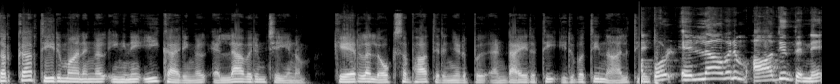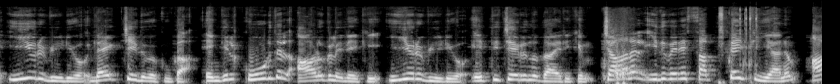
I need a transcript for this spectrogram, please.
സർക്കാർ തീരുമാനങ്ങൾ ഇങ്ങനെ ഈ കാര്യങ്ങൾ എല്ലാവരും ചെയ്യണം. കേരള ലോക്സഭാ തിരഞ്ഞെടുപ്പ് രണ്ടായിരത്തി ഇരുപത്തിനാല് അപ്പോൾ എല്ലാവരും ആദ്യം തന്നെ ഈ ഒരു വീഡിയോ ലൈക്ക് ചെയ്തു വെക്കുക. എങ്കിൽ കൂടുതൽ ആളുകളിലേക്ക് ഈ ഒരു വീഡിയോ എത്തിച്ചേരുന്നതായിരിക്കും. ചാനൽ ഇതുവരെ സബ്സ്ക്രൈബ് ചെയ്യാനും ആ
